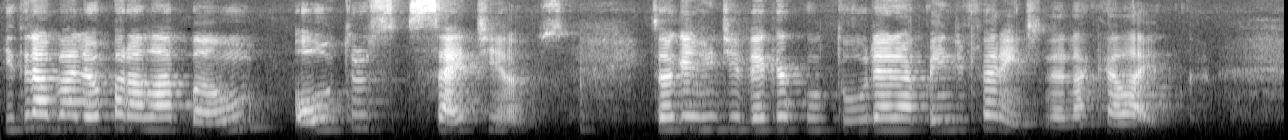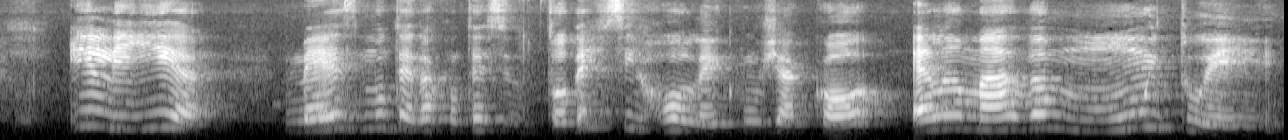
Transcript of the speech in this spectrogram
e trabalhou para Labão outros sete anos. Então aqui a gente vê que a cultura era bem diferente né, naquela época. E Lia, mesmo tendo acontecido todo esse rolê com Jacó, ela amava muito ele.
